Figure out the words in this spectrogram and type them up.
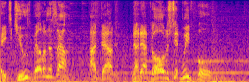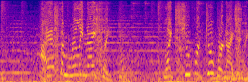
HQ's bailing us out? I doubt it. Not after all the shit we've pulled. I asked them really nicely. Like super duper nicely.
